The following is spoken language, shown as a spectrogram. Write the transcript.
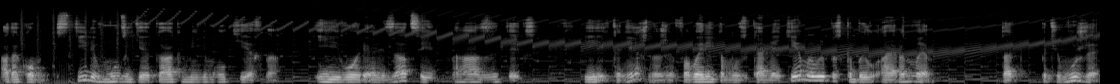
о таком стиле в музыке, как минимал техно и его реализации на ZX. И, конечно же, фаворитом музыкальной темы выпуска был Iron Man. Так почему же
